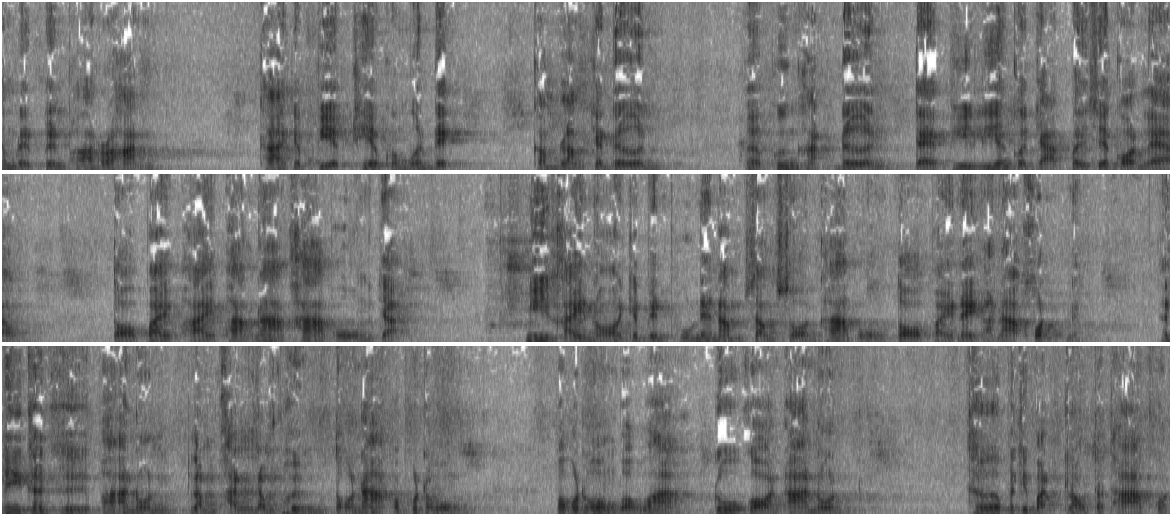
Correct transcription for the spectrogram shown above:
สำเร็จเป็นพระอรหันต์ถ้าจะเปรียบเทียบกับเหมือนเด็กกำลังจะเดิน เพิ่งหัดเดิน แต่พี่เลี้ยงก็จากไปเสียก่อนแล้ว ต่อไปภายภาคหน้าข้าพระองค์จะ มีใครหนอจะเป็นผู้แนะนำสั่งสอนข้าพระองค์ต่อไปในอนาคตเนี่ยอันนี้ก็คือพระอานนท์ลำพันลำพึงต่อหน้าพระพุทธองค์ พระพุทธองค์บอกว่าดูก่อนอานนท์เธอปฏิบัติเราตถาคต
